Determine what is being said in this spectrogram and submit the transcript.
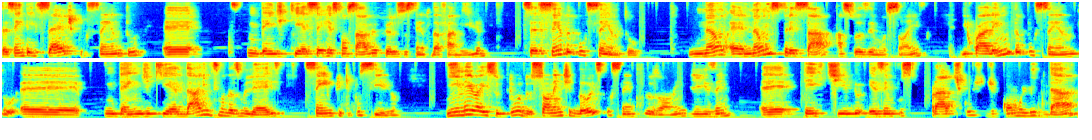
67% é, entende que é ser responsável pelo sustento da família. 60% não é não expressar as suas emoções e 40% é, entende que é dar em cima das mulheres sempre que possível. E em meio a isso tudo, somente 2% dos homens dizem é, ter tido exemplos práticos de como lidar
